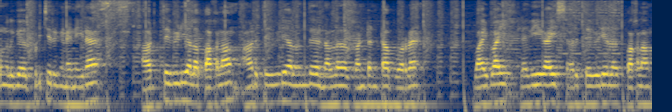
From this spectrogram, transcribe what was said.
உங்களுக்கு பிடிச்சிருக்குன்னு நினைக்கிறேன். அடுத்த வீடியோவில் பார்க்கலாம். அடுத்த வீடியோவில் வந்து நல்ல கண்டென்ட்டாக போடுறேன். Bye bye love you guys அடுத்த வீடியோவில் பார்க்கலாம்.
